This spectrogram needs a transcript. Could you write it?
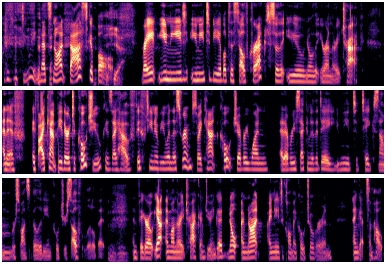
what are you doing? That's not basketball." Yeah. Right? You need you need to be able to self-correct so that you know that you're on the right track. And if if I can't be there to coach you because I have 15 of you in this room, so I can't coach everyone at every second of the day, you need to take some responsibility and coach yourself a little bit mm-hmm. and figure out, yeah, I'm on the right track. I'm doing good. No, I'm not. I need to call my coach over and and get some help.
